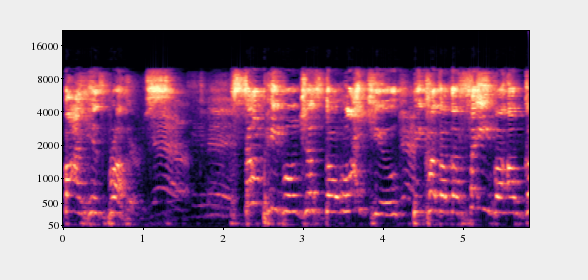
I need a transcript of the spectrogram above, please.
by his brothers. Some people just don't like you because of the favor of God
